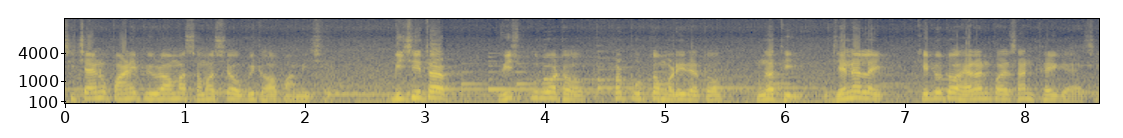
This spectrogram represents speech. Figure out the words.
સિંચાઈનું પાણી પીવડાવવામાં સમસ્યા ઊભી થવા પામી છે. બીજી તરફ વીજ પુરવઠો પણ પૂરતો મળી રહેતો નથી, જેને લઈ ખેડૂતો હેરાન પરેશાન થઈ ગયા છે.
